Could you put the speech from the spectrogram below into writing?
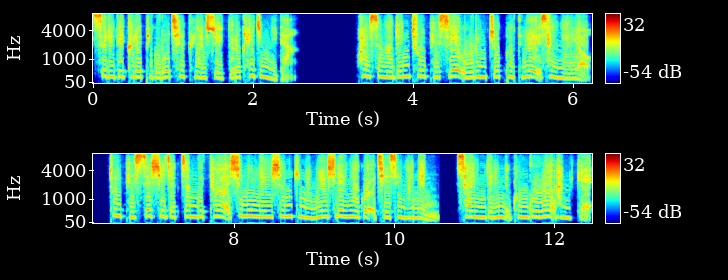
3D 그래픽으로 체크할 수 있도록 해줍니다. 활성화된 toolpath의 오른쪽 버튼을 사용하여 toolpath 시작점부터 시뮬레이션 기능을 실행하고 재생하면 사용되는 공구와 함께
